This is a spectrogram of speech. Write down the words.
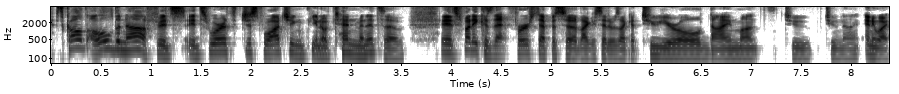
It's called Old Enough. It's it's worth just watching, you know, 10 minutes of. And it's funny because that first episode, like I said, it was like a two year old, nine month, two two nine. Anyway,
